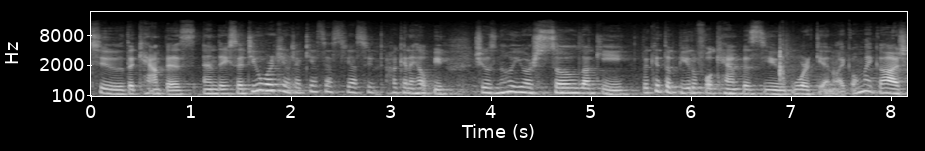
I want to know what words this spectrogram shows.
to the campus and they said, Do you work here? Like, yes, yes, yes. How can I help you? She goes, No, you are so lucky. Look at the beautiful campus you work in. Like, oh my gosh,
